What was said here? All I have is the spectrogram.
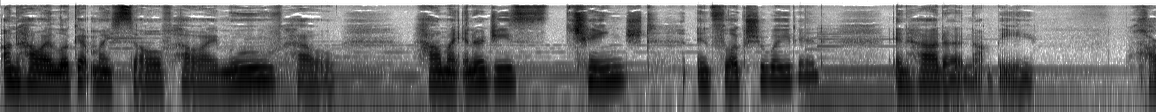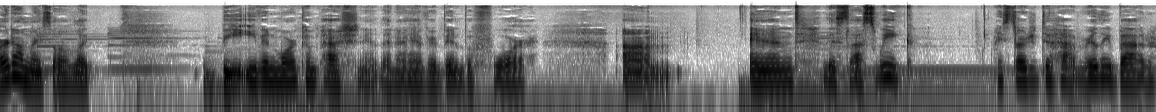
on how I look at myself, how I move, how how my energies changed and fluctuated, and how to not be hard on myself, like be even more compassionate than I ever been before. Um, and this last week, I started to have really bad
